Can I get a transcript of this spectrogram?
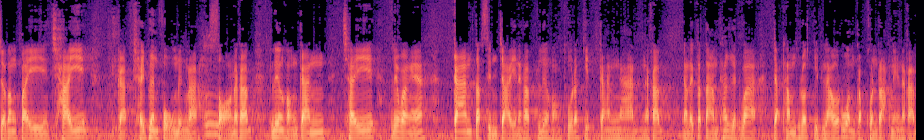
จะต้องไปใช้กับใช้เพื่อนฝูงหนึ่งละสองนะครับเรื่องของการใช้เรียกว่าไงนะการตัดสินใจนะครับเรื่องของธุรกิจการงานนะครับอย่างไรก็ตามถ้าเกิดว่าจะทำธุรกิจแล้วร่วมกับคนรักเนี่ยนะครับ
